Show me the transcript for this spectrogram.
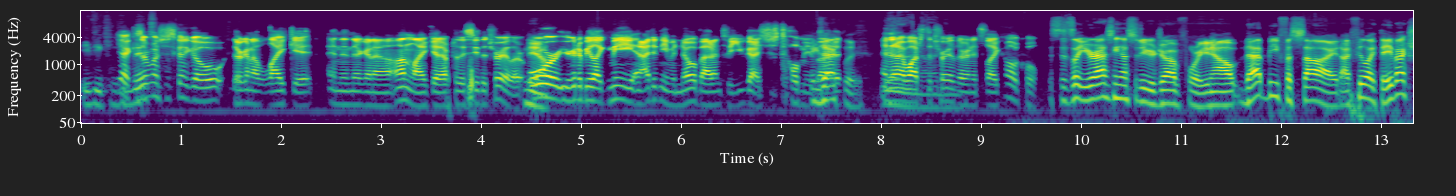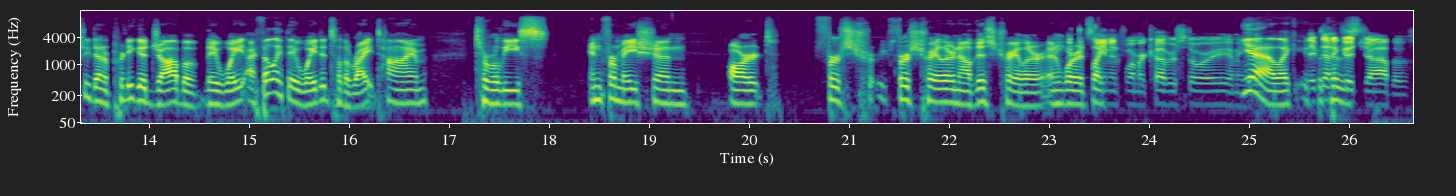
if you can. Yeah, because everyone's just gonna go. They're gonna like it, and then they're gonna unlike it after they see the trailer. Yeah. Or you're gonna be like me, and I didn't even know about it until you guys just told me about it. Exactly. And then I watched no, the trailer, and it's like, oh, cool. It's it's like you're asking us to do your job for you. Now, that beef aside, I feel like they've actually done a pretty good job of they wait. I felt like they waited till the right time to release information, art, first tr first trailer, now this trailer, and where it's like, Game Informer cover story. I mean, yeah, like they've done a good job of.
